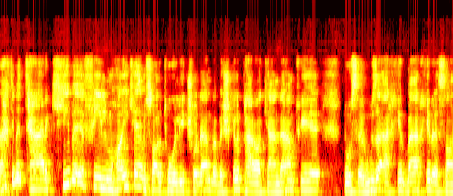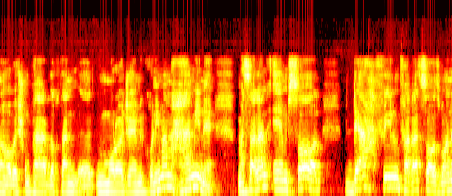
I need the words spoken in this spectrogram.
وقتی به ترکیب فیلم هایی که امسال تولید شدن و به شکل پراکنده هم توی دو سه روز اخیر برخی رسانه ها بهشون پرداختن مراجعه می‌کنیم هم همینه. مثلا امسال ده فیلم فقط سازمان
